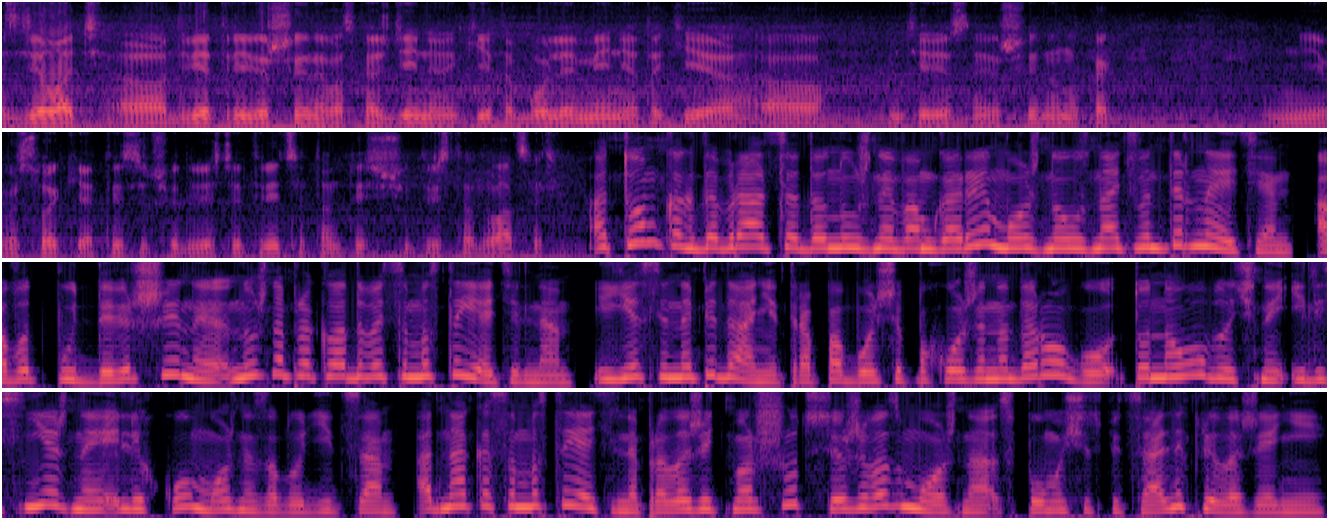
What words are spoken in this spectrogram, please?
сделать э, 2-3 вершины восхождения, какие-то более-менее такие э, интересные вершины, ну, как невысокие, 1230, там 1320. О том, как добраться до нужной вам горы, можно узнать в интернете. А вот путь до вершины нужно прокладывать самостоятельно. И если на педане тропа больше похожа на дорогу, то на облачной или снежной легко можно заблудиться. Однако самостоятельно проложить маршрут все же возможно с помощью специальных приложений.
